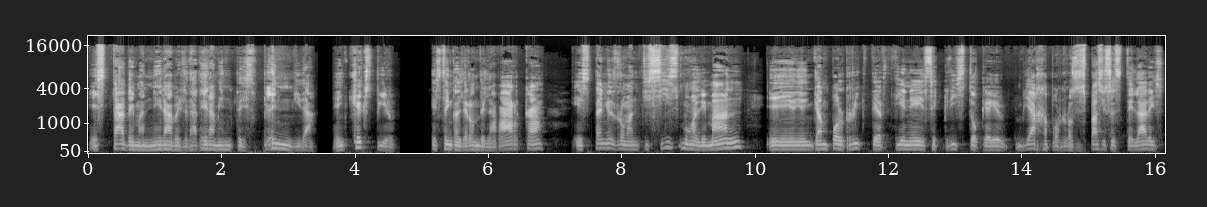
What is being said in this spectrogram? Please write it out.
está de manera verdaderamente espléndida. En Shakespeare, está en Calderón de la Barca, está en el romanticismo alemán, eh, Jean-Paul Richter tiene ese Cristo que viaja por los espacios estelares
